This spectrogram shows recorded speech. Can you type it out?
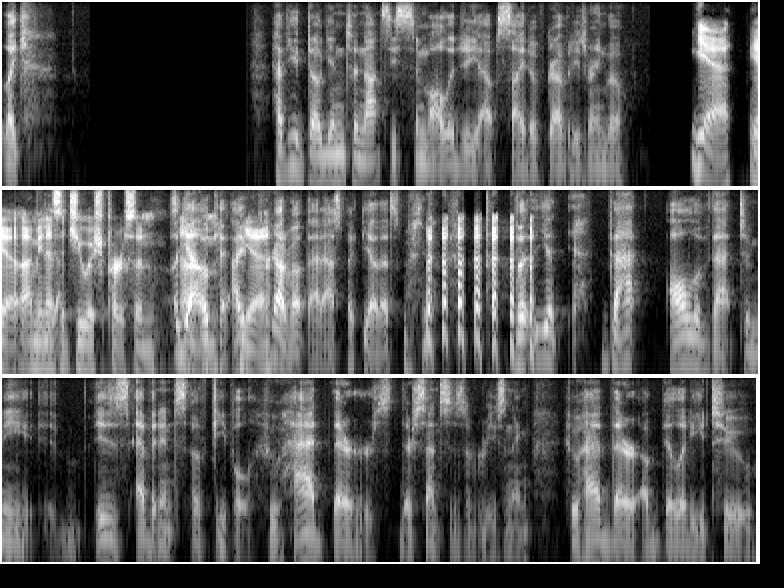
like have you dug into Nazi symbology outside of Gravity's Rainbow? Yeah, yeah. I mean, as Yeah. a Jewish person. Uh, yeah, um, okay. I yeah. forgot about that aspect. Yeah, that's but yeah, that all of that to me is evidence of people who had their their senses of reasoning, who had their ability to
